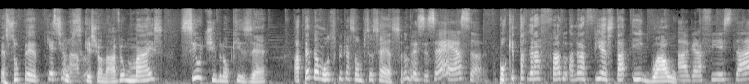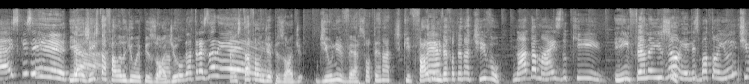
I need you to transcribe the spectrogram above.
é super Questionável. questionável, mas se o Tibnall quiser, até dá uma outra explicação, não precisa ser essa. Não precisa ser essa. Porque tá grafado, a grafia está igual. A grafia está esquisita. E a gente tá falando de um episódio. pulga atrás da orelha. A gente tá falando de um episódio de universo alternativo. Que fala de É. universo alternativo. Nada mais do que... E inferno é isso. Não, e eles botam Unity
